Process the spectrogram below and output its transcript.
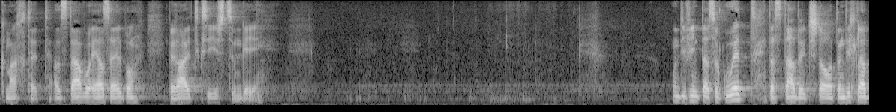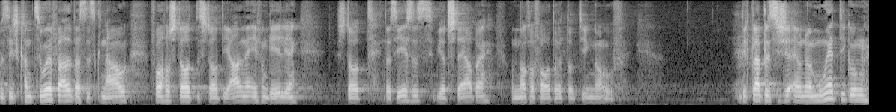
gemacht hat, als da, wo er selber bereit war zum Gehen. Und ich finde das so gut, dass da dort steht. Und ich glaube, es ist kein Zufall, dass es genau vorher steht, es steht in allen Evangelien, steht, dass Jesus wird sterben und nachher fordert dort die Jünger auf. Und ich glaube, es ist eine Ermutigung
